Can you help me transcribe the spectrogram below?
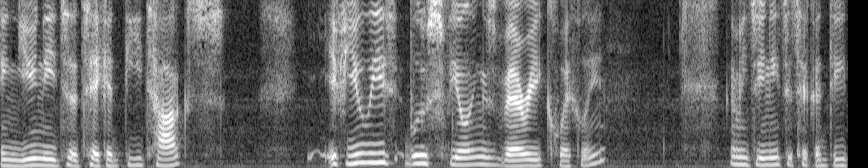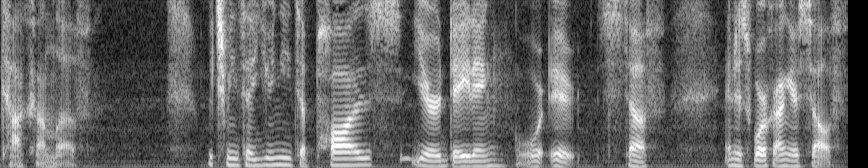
and you need to take a detox. If you lose, feelings very quickly, that means you need to take a detox on love, which means that you need to pause your dating or uh, stuff and just work on yourself.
